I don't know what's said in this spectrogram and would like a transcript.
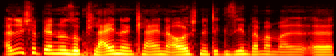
Also ich habe ja nur so kleine, kleine Ausschnitte gesehen, wenn man mal äh,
